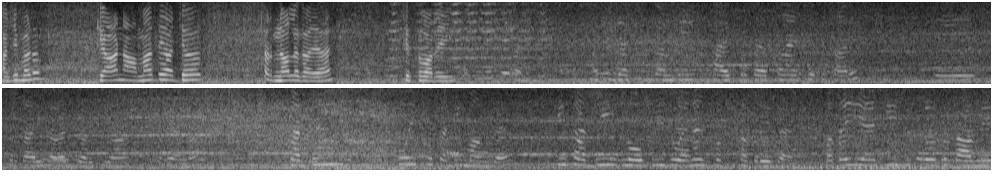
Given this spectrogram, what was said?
ਹਾਂਜੀ ਮੈਡਮ ਕਿਆ ਨਾਮ ਹੈ ਤੇ ਅੱਜ ਧਰਨਾ ਲਗਾਇਆ ਹੈ? ਕਿਸ ਬਾਰੇ? ਅਸੀਂ ਗੈਸਟ ਫੈਕਲਟੀ ਸਹਾਇਕ ਪ੍ਰੋਫੈਸਰ ਹਾਂ ਇੱਥੇ ਅਸੀਂ ਸਾਰੇ ਤੇ ਸਰਕਾਰੀ ਕਾਲਜ ਲੜਕੀਆਂ ਪਟਿਆਲਾ ਸਾਡੀ ਕੋਈ ਇੱਕ ਸਾਡੀ ਮੰਗ ਹੈ ਕਿ ਸਾਡੀ ਨੌਕਰੀ ਜੋ ਹੈ ਨਾ ਇਸ ਵਕਤ ਖਤਰੇ 'ਚ ਹੈ। ਪਤਾ ਹੀ ਹੈ ਕਿ ਜਿਸ ਤਰ੍ਹਾਂ ਸਰਕਾਰ ਨੇ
